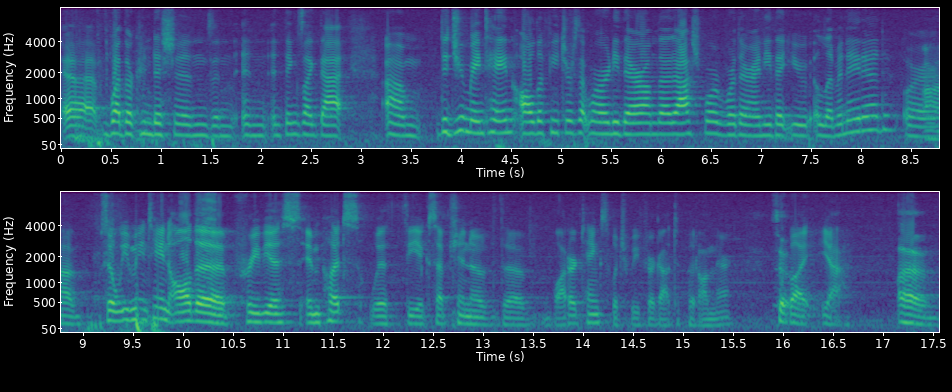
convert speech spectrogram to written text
uh, weather conditions and, and, and things like that. Um, did you maintain all the features that were already there on the dashboard? Were there any that you eliminated? Or uh, so we maintained all the previous inputs with the exception of the water tanks, which we forgot to put on there. So- But, yeah. Um,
